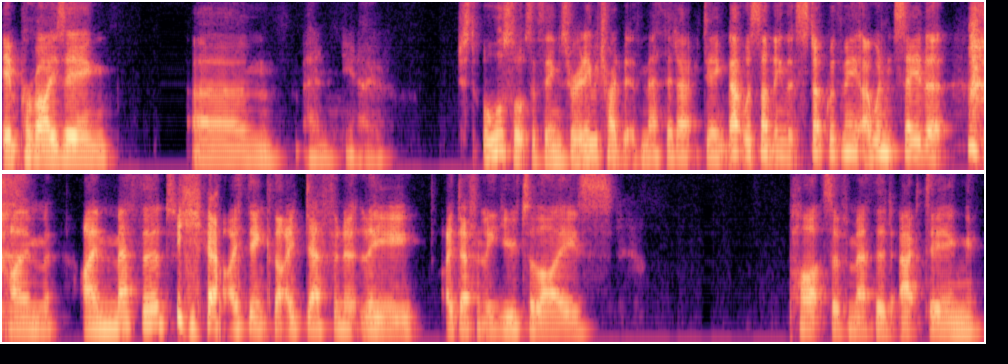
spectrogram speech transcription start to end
Improvising, um, and, you know, just all sorts of things really. We tried a bit of method acting. That was something that stuck with me. I wouldn't say that I'm I'm method. Yeah. I think that I definitely I definitely utilize parts of method acting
